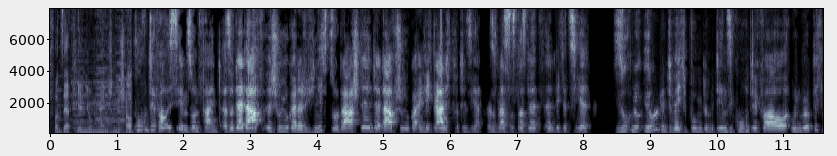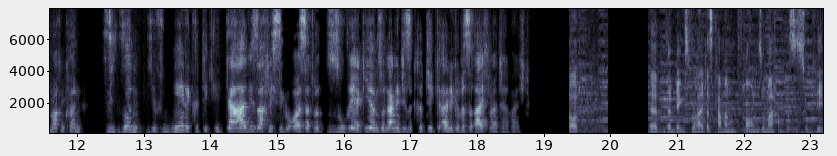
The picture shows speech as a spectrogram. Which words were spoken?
von sehr vielen jungen Menschen geschaut. Kuchen TV ist eben so ein Feind. Also der darf äh, Shuyuka natürlich nicht so darstellen, der darf Shuyuka eigentlich gar nicht kritisieren. Also das ist das letztendliche Ziel. Sie suchen nur irgendwelche Punkte, mit denen sie Kuchen TV unmöglich machen können. Sie würden jede Kritik, egal wie sachlich sie geäußert wird, so reagieren, solange diese Kritik eine gewisse Reichweite erreicht. Ähm, dann denkst du halt, das kann man mit Frauen so machen, das ist okay.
